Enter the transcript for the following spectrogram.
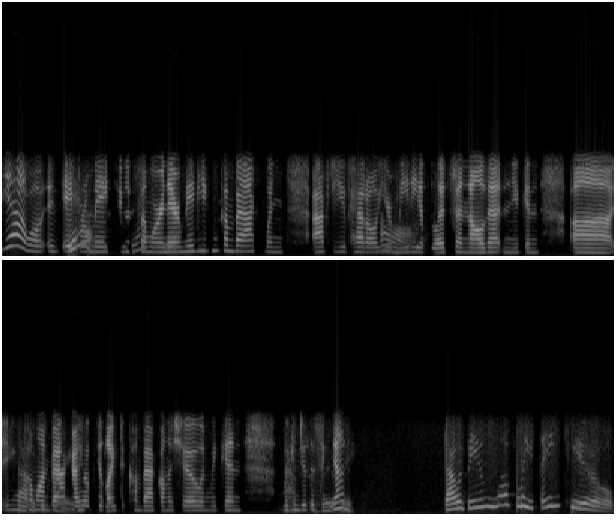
Yeah, well, in April, Yeah, May, June, somewhere in there. Maybe you can come back when after you've had all your Oh. media blitz and all that, and you can uh you can That come on back. great. I hope you'd like to come back on the show, and we can we can do this again. That would be lovely. Thank you.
